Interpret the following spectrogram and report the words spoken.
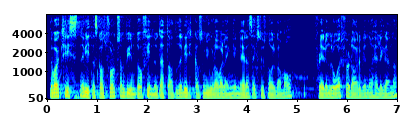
det var kristne vitenskapsfolk som begynte å finne ut dette, at det virka som jorda var lenger, mer enn 6000 år gammel. Flere hundre år før Darwin og hele greiene.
